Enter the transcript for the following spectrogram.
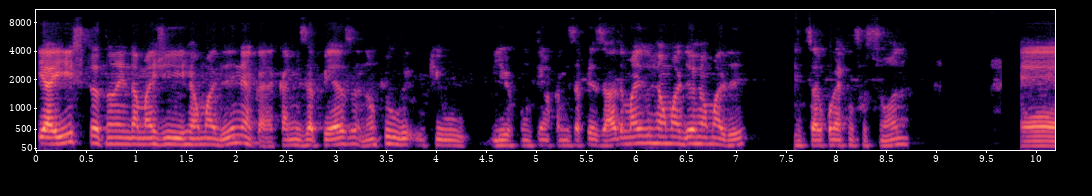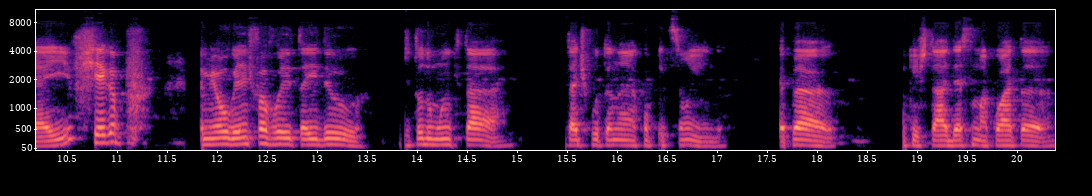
E aí, se tratando ainda mais de Real Madrid, né, cara, camisa pesa, não que o, que o Liverpool tenha uma camisa pesada, mas o Real Madrid é o Real Madrid, a gente sabe como é que funciona. É, aí chega, mim é o grande favorito aí do, de todo mundo que está tá disputando a competição ainda. É para conquistar a 14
